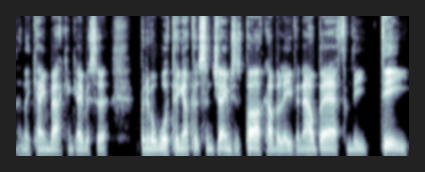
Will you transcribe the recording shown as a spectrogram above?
And they came back and gave us a, a bit of a whooping up at St James's Park, I believe. And Albert from the D,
